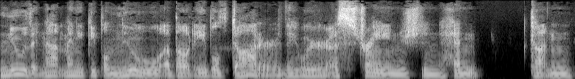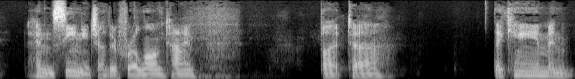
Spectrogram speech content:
knew that not many people knew about Abel's daughter. They were estranged and hadn't gotten hadn't seen each other for a long time. But uh, they came and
